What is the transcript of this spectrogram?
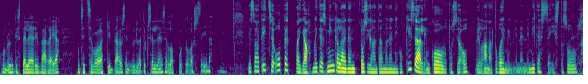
kun yhdistelee eri värejä, mutta sitten se voi ollakin täysin yllätyksellinen se lopputulos siinä. Ja sä oot itse opettaja. Mites, minkälainen tosiaan tämmöinen niin kisällin koulutus ja oppilaana toimiminen, niin miten se istui sulle?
